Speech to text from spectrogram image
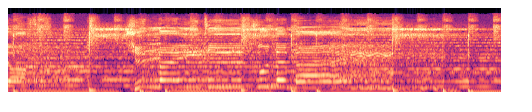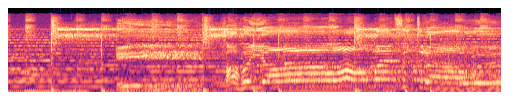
Dacht, ze meent het goed met mij. Ik gaf van jou al mijn vertrouwen.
